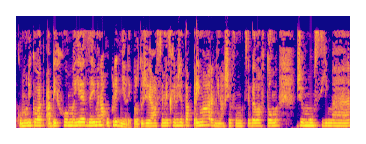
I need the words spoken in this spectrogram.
komunikovat, abychom je zejména uklidnili, protože já si myslím, že ta primární naše funkce byla v tom, že musíme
